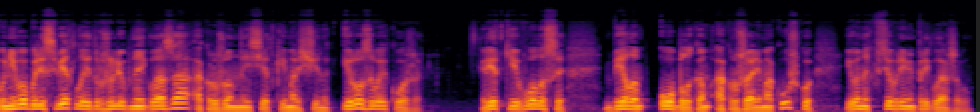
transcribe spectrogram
У него были светлые дружелюбные глаза, окруженные сеткой морщинок, и розовая кожа. Редкие волосы белым облаком окружали макушку, и он их все время приглаживал.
